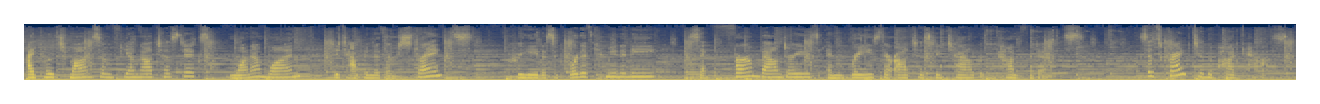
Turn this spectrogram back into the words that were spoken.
I coach moms of young autistics one on one to tap into their strengths, create a supportive community, set firm boundaries, and raise their autistic child with confidence. Subscribe to the podcast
